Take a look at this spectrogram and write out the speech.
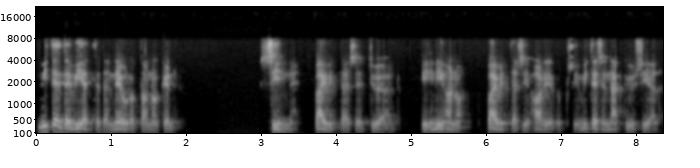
miten te viette tämän neurotanoken sinne? päivittäiseen työhön, niihin ihan päivittäisiin harjoituksiin? Miten se näkyy siellä?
